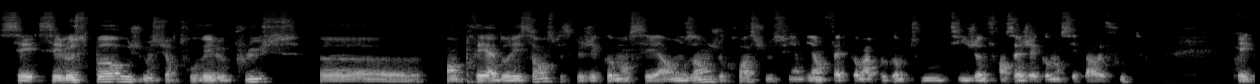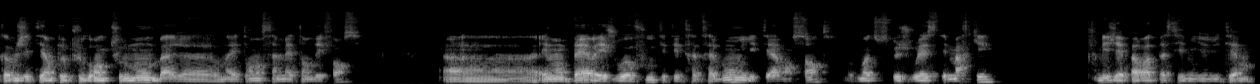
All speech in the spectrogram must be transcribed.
c'est le sport où je me suis retrouvé le plus euh, en préadolescence parce que j'ai commencé à 11 ans, je crois, si je me souviens bien. En fait, comme un peu comme tout petit jeune français, j'avais commencé par le foot. Et comme j'étais un peu plus grand que tout le monde, bah, on avait tendance à me mettre en défense. Euh, et mon père, il jouait au foot, était très très bon, il était avant-centre. Donc moi, tout ce que je voulais, c'était marquer. Mais je n'avais pas le droit de passer le milieu du terrain.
